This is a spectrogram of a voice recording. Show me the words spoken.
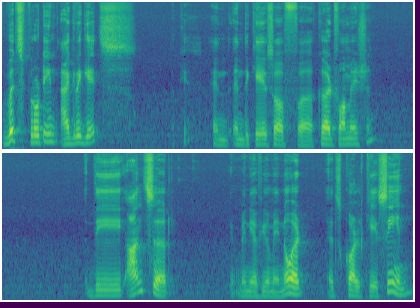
Which protein aggregates okay, in, in the case of uh, curd formation? The answer many of you may know it, it is called casein.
